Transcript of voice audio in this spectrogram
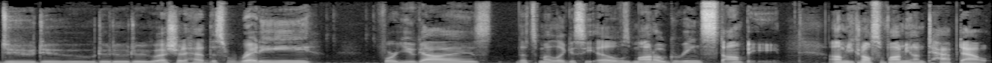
do do do do do. I should have had this ready for you guys. That's my Legacy Elves mono green Stompy. Um, you can also find me on Tapped Out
